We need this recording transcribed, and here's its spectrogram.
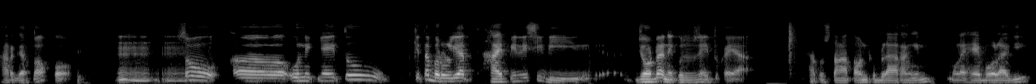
harga toko. Hmm, hmm. So eh, uniknya itu kita baru lihat hype ini sih di Jordan ya khususnya itu kayak satu setengah tahun ke belakang ini mulai heboh lagi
